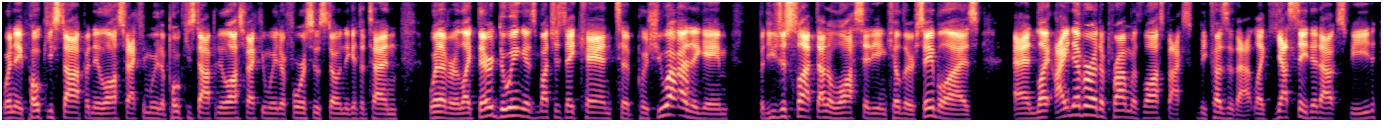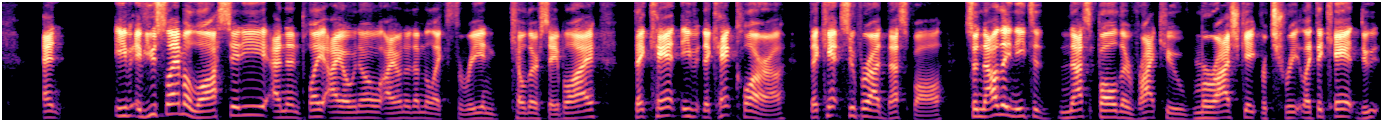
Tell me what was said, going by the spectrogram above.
when they Pokestop and they lost Vacuum Wave, Pokestop and they lost Vacuum Wave, to Force Stone to get to ten, whatever. Like they're doing as much as they can to push you out of the game, but you just slap down a Lost City and kill their Sableyes. And like I never had a problem with Lost Box because of that. Like yes, they did outspeed, and if you slam a Lost City and then play Iono, Iono them to like three and kill their Sableye, they can't even they can't Clara, they can't super odd nest ball. So now they need to nest ball their Raikou, Mirage Gate retreat. Like they can't do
